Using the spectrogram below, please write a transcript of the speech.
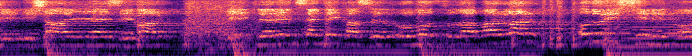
Enerji işalesi var. İlklerin sendikası umutla parlar. Odur işçinin onur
